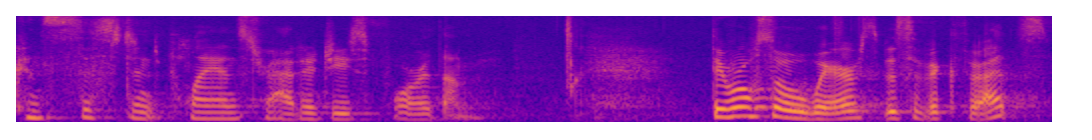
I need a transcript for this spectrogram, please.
consistent plan strategies for them. They were also aware of specific threats.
